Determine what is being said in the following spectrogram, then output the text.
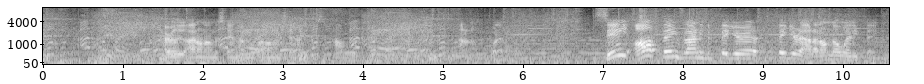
Hmm. I really, I don't understand that move. I don't understand how just combo it. Hmm. I don't know, whatever. See? All things that I need to figure figure out. I don't know anything. Hmm.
